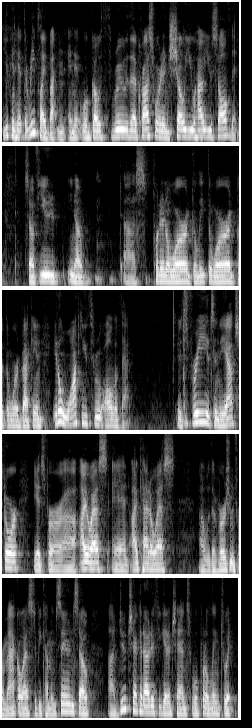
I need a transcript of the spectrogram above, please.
you can hit the replay button and it will go through the crossword and show you how you solved it. So if you, you know, uh, put in a word, delete the word, put the word back in, it'll walk you through all of that. It's free. It's in the App Store. It's for uh, iOS and iPad OS, uh, with a version for Mac OS to be coming soon. So uh, do check it out if you get a chance. We'll put a link to it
